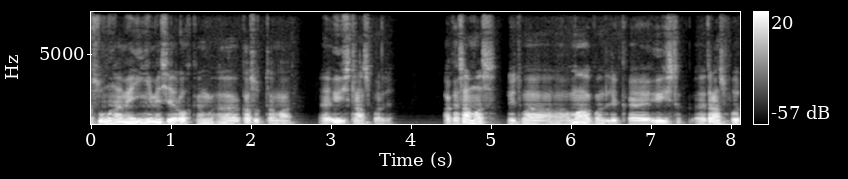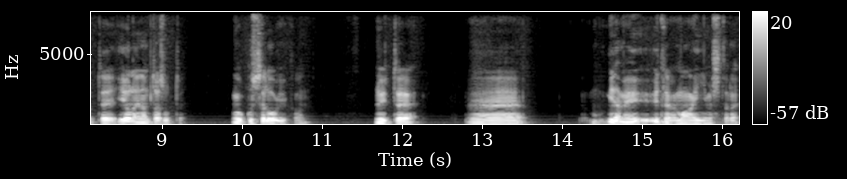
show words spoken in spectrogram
suuname inimesi rohkem kasutama ühistranspordi. aga samas nüüd ma, maakondlik ühistransport ei ole enam tasuta. no kus see loogika on? nüüd mida me ütleme maainimestele?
